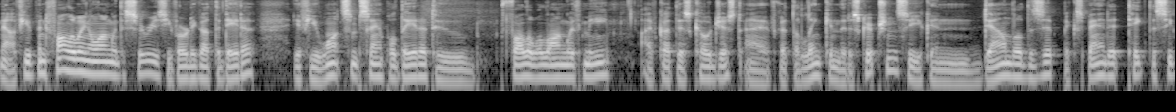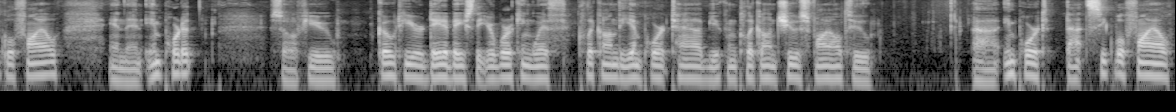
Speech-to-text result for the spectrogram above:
Now, if you've been following along with the series, you've already got the data. If you want some sample data to follow along with me, I've got this code gist. I've got the link in the description so you can download the zip, expand it, take the SQL file, and then import it. So if you go to your database that you're working with, click on the import tab, you can click on choose file to uh, import that SQL file,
